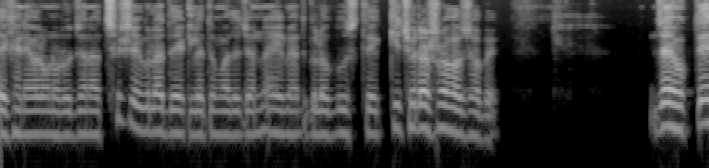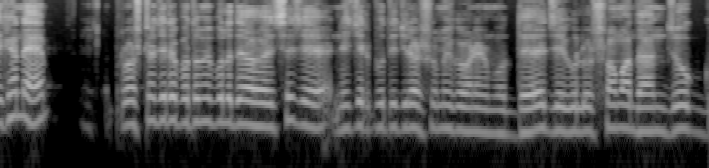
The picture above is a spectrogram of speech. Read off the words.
দেখে নেওয়ার অনুরোধ জানাচ্ছি। সেগুলো দেখলে তোমাদের জন্য এই ম্যাথগুলো বুঝতে কিছুটা সহজ হবে। যাই হোক, তো এখানে প্রশ্ন যেটা প্রথমে বলে দেওয়া হয়েছে যে নিচের প্রতিজোড়া সমীকরণের মধ্যে যেগুলো সমাধান যোগ্য,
